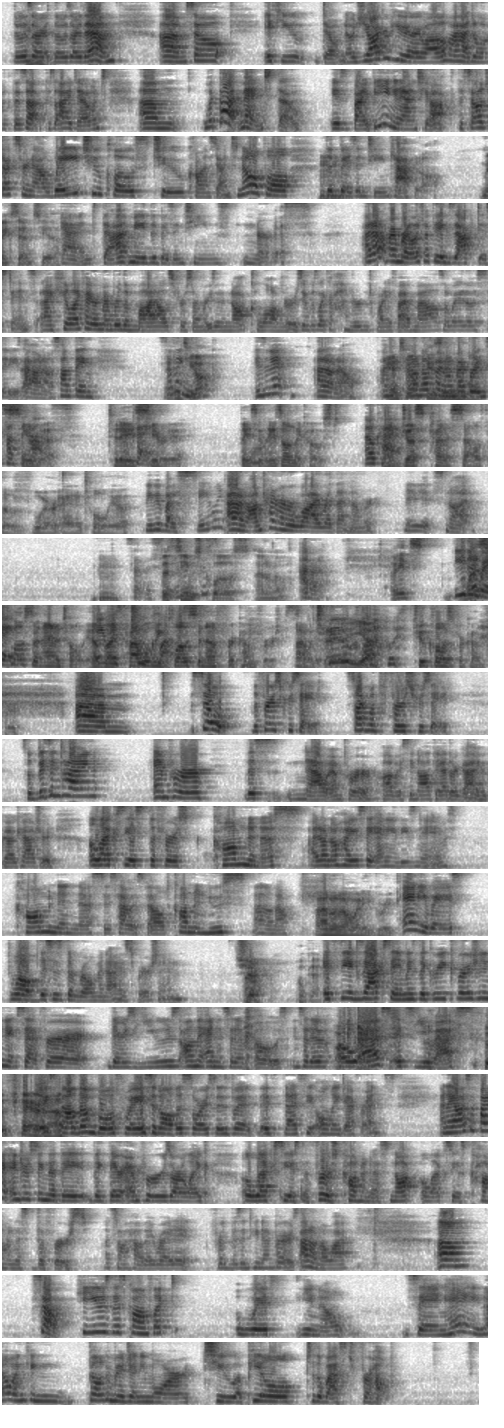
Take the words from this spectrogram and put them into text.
Those are those are them. Um, so if you don't know geography very well, I had to look this up because I don't. Um, what that meant, though, is by being in Antioch, the Seljuks are now way too close to Constantinople, the Byzantine capital, makes sense. Yeah. and that made the Byzantines nervous. I don't remember. I looked up the exact distance, and I feel like I remember the miles for some reason, not kilometers. It was like 125 miles away. Those cities. I don't know something. Something Antioch? isn't it? I don't know. I, I Antioch don't know if I'm in, remembering like, something Syria. else. Today's Okay. Syria. Basically, it's on the coast. Okay. Like just kind of south of where Anatolia. Maybe by sailing? I don't know. I'm trying to remember why I read that number. Maybe it's not. Is that the That sailing seems distance? close. I don't know. I don't know. It's Either less way, close than Anatolia, it but too probably close. close. enough for comfort. I would say Too yeah. close. too close for comfort. Um, so the First Crusade. Let's talk about the First Crusade. So Byzantine Emperor, this now Emperor, obviously not the other guy who got captured, Alexius the First Comnenus. I don't know how you say any of these names. Comnenus is how it's spelled. Comnenus. I don't know. I don't know any Greek. Anyways, well, this is the Romanized version. Sure. Oh, okay. It's the exact same as the Greek version, except for there's U's on the end instead of O's. Instead of OS, it's US. Fair they enough. spell them both ways in all the sources, but it's, that's the only difference. And I also find it interesting that they like their emperors are like Alexius the First Comnenus, not Alexius Comnenus the First. That's not how they write it for the Byzantine empires. I don't know why. Um, so he used this conflict with you know saying, "Hey, no one can pilgrimage anymore," to appeal to the West for help.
